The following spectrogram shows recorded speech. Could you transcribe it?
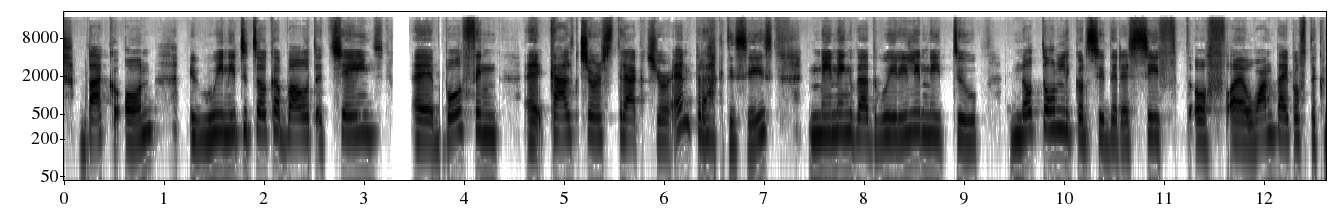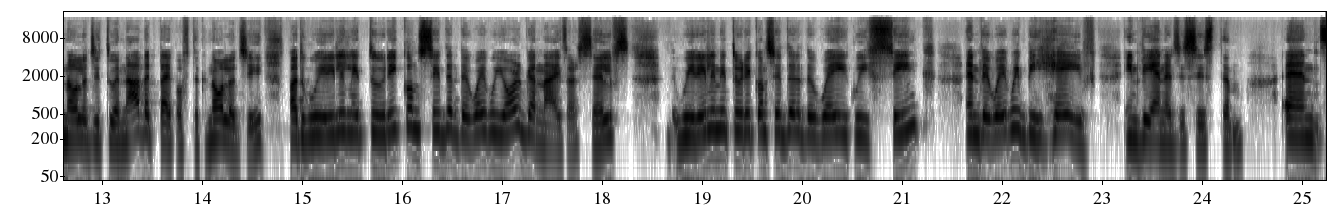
back on we need to talk about a change uh, both in uh, culture, structure, and practices, meaning that we really need to not only consider a shift of uh, one type of technology to another type of technology, but we really need to reconsider the way we organize ourselves. We really need to reconsider the way we think and the way we behave in the energy system. And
